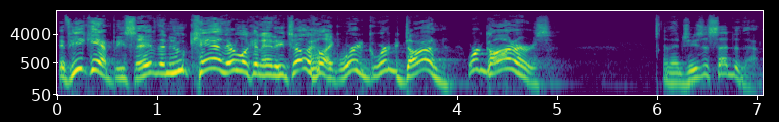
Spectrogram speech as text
If he can't be saved, then who can? They're looking at each other like, we're, we're done. We're goners. And then Jesus said to them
